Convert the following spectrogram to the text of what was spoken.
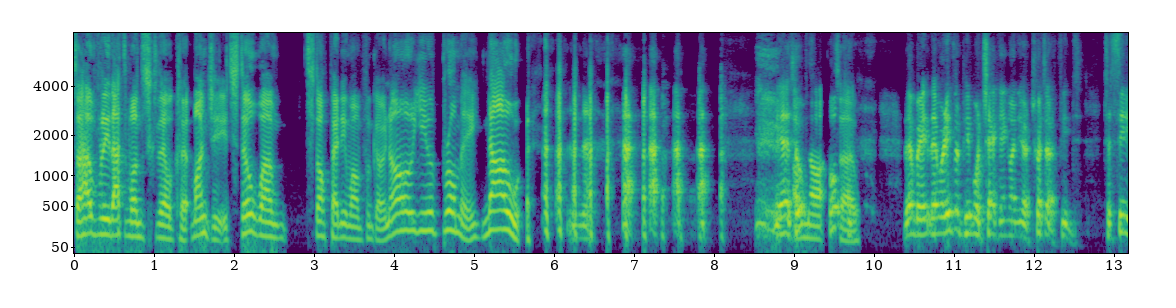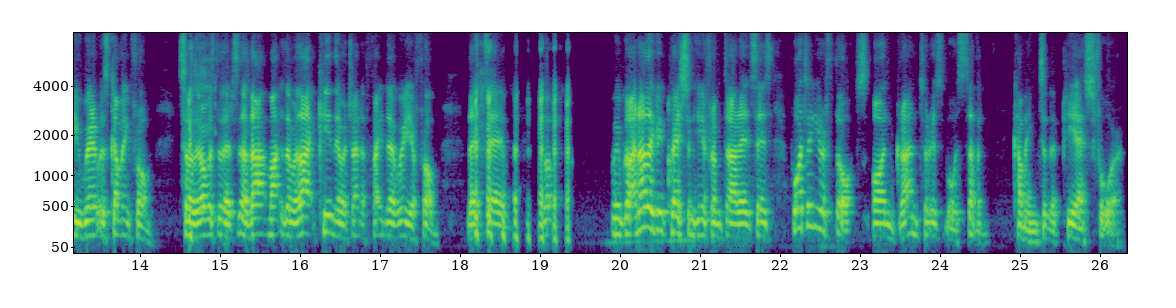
so hopefully that one's still clip. Mind you, it still won't stop anyone from going, "Oh, you a Brummie?" No. yeah, so, not, so. There, were, there were even people checking on your Twitter feed to see where it was coming from. So they obviously that they were that keen. They were trying to find out where you're from. That, uh, We've got another good question here from Dara. It says, What are your thoughts on Gran Turismo 7 coming to the PS4 or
